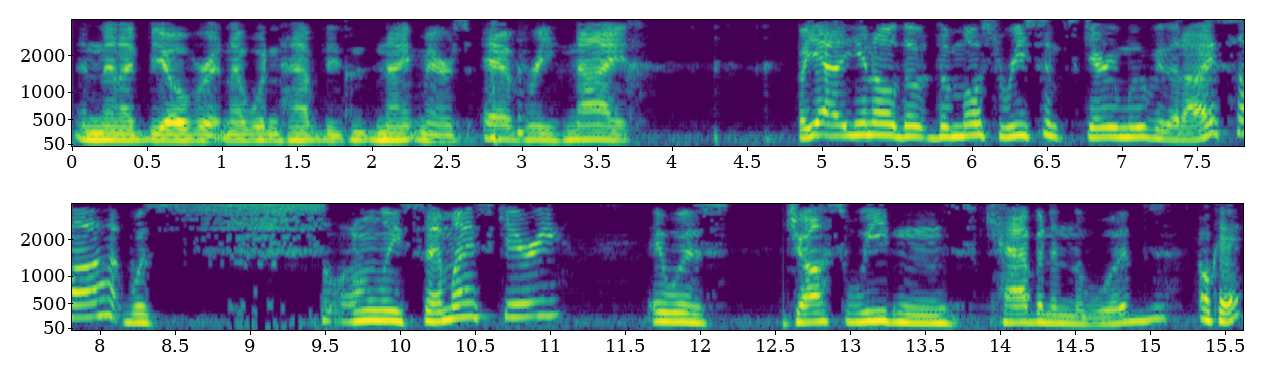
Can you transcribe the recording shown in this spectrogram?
And then I'd be over it and I wouldn't have these nightmares every night. But yeah, you know, the, the most recent scary movie that I saw was only semi scary. It was Joss Whedon's Cabin in the Woods. Okay.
